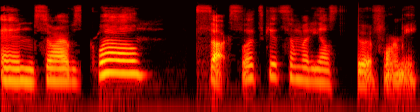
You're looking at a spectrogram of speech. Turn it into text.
And so i was well sucks. Let's get somebody else to do it for me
